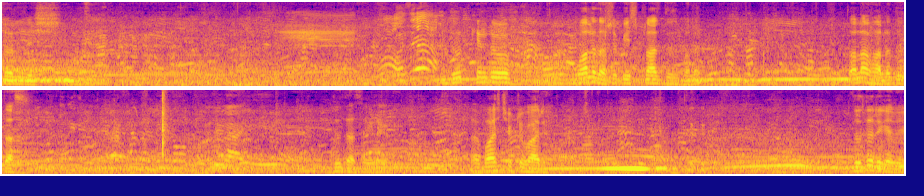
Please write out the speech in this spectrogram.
চল্লিশ দুধ কিন্তু বলে দশে বিশ প্লাস দুধ বলে। তলা ভালো দুধ আছে। দুধ আছে আর বয়সটা একটু ভারী দুধের গাবি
